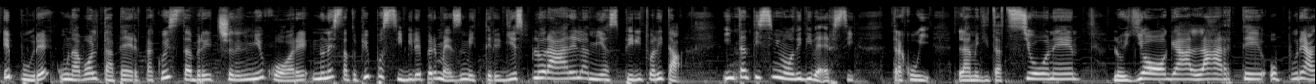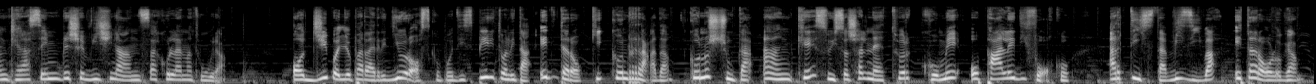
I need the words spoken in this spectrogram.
Eppure, una volta aperta questa breccia nel mio cuore, non è stato più possibile per me smettere di esplorare la mia spiritualità in tantissimi modi diversi, tra cui la meditazione, lo yoga, l'arte oppure anche la semplice vicinanza con la natura. Oggi voglio parlare di oroscopo, di spiritualità e di tarocchi con Rada, conosciuta anche sui social network come Opale di Fuoco, artista visiva e tarologa.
